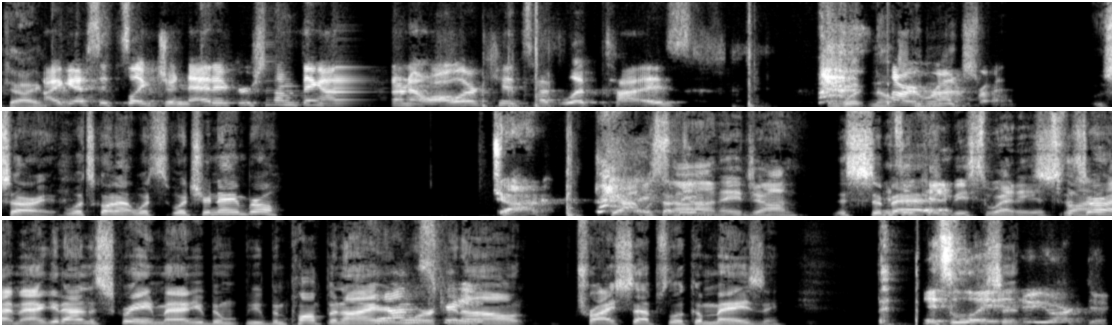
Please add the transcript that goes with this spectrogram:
okay. I guess it's like genetic or something. I don't know. All our kids have lip ties. What? No. Sorry, could we're out ex- of breath. sorry. What's going on? What's what's your name, bro? John. John. What's up, John. John? Hey, John. This is It's Sebastian. okay to be sweaty. It's, It's, all right, man. Get on the screen, man. You've been you've been pumping iron, working out. Triceps look amazing. It's late Listen. in New York, dude.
